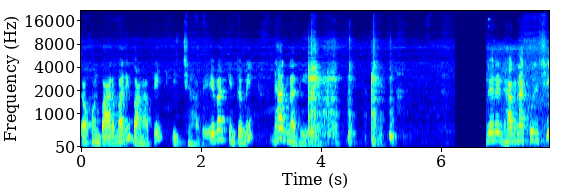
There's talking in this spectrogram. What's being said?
তখন বারবারই বানাতে ইচ্ছে হবে। এবার কিন্তু আমি ঢাকনা দিয়ে দেব। এবারে ঢাকনা খুলছি।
